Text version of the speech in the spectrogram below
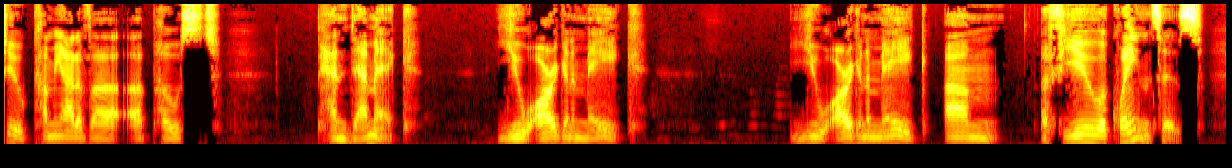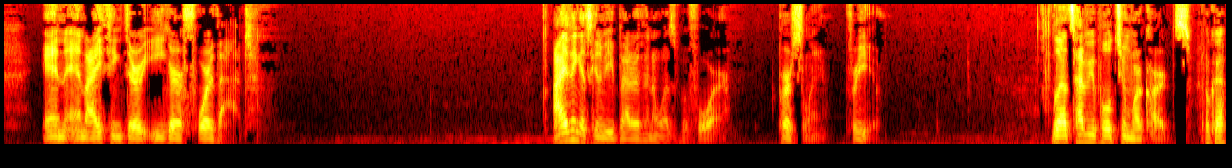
too coming out of a, a post pandemic you are to make you are to make um a few acquaintances and and I think they're eager for that. I think it's to be better than it was before, personally, for you. Let's have you pull two more cards. Okay.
